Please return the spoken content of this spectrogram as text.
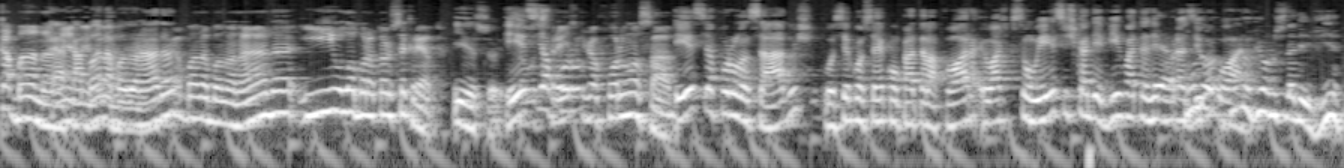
cabana, É, a né? cabana Melhor, abandonada. né? Cabana abandonada e o laboratório secreto. Isso. São Esse os já três foram que já foram lançados. Esses já foram lançados, você consegue comprar até lá fora. Eu acho que são esses que a Devir vai trazer pro Brasil É, quando, eu- Quando eu agora. vi o anúncio da Devi,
